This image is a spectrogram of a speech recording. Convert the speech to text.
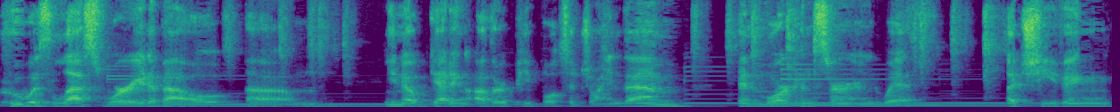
who was less worried about um, you know getting other people to join them and more concerned with achieving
